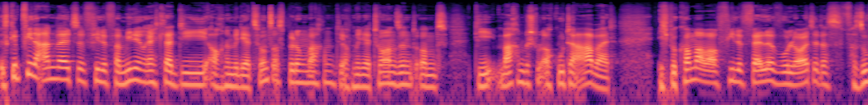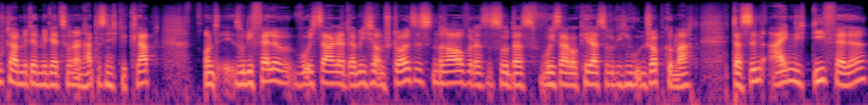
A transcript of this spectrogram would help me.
Es gibt viele Anwälte, viele Familienrechtler, die auch eine Mediationsausbildung machen, die auch Mediatoren sind und die machen bestimmt auch gute Arbeit. Ich bekomme aber auch viele Fälle, wo Leute das versucht haben mit der Mediation, dann hat es nicht geklappt. Und so die Fälle, wo ich sage, da bin ich so am stolzesten drauf, oder das ist so das, wo ich sage, okay, da hast du wirklich einen guten Job gemacht, das sind eigentlich die Fälle,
